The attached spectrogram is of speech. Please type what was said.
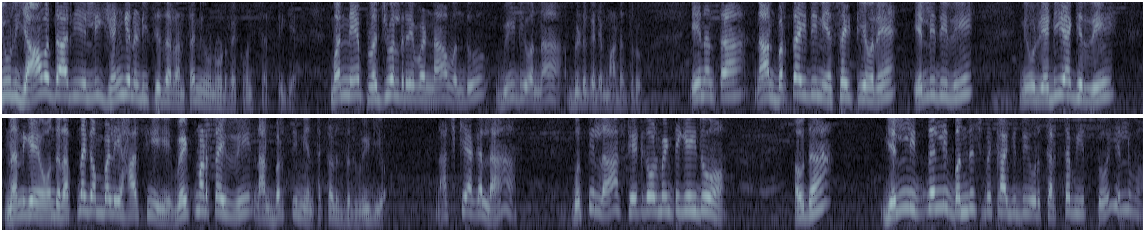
ಇವರು ಯಾವ ದಾರಿಯಲ್ಲಿ ಹೆಂಗೆ ನಡೀತಿದ್ದಾರೆ ಅಂತ ನೀವು ನೋಡಬೇಕು ಒಂದು ಸರ್ತಿಗೆ. ಮೊನ್ನೆ ಪ್ರಜ್ವಲ್ ರೇವಣ್ಣ ಒಂದು ವಿಡಿಯೋನ ಬಿಡುಗಡೆ ಮಾಡಿದ್ರು. ಏನಂತ, ನಾನು ಬರ್ತಾ ಇದ್ದೀನಿ ಎಸ್ ಐ ಟಿ ಅವರೇ, ಎಲ್ಲಿದ್ದೀರಿ? ನೀವು ರೆಡಿಯಾಗಿರ್ರಿ ನನಗೆ ಒಂದು ರತ್ನಗಂಬಳಿ ಹಾಸಿ ವೇಟ್ ಮಾಡ್ತಾ ಇರ್ರಿ, ನಾನು ಬರ್ತೀನಿ ಅಂತ ಕಳಿಸಿದ್ರು ವಿಡಿಯೋ. ನಾಚಿಕೆ ಆಗಲ್ಲ. ಗೊತ್ತಿಲ್ಲ ಸ್ಟೇಟ್ ಗೌರ್ಮೆಂಟಿಗೆ ಇದು. ಹೌದಾ? ಎಲ್ಲಿದ್ದಲ್ಲಿ ಬಂಧಿಸಬೇಕಾಗಿದ್ದು ಇವ್ರ ಕರ್ತವ್ಯ ಇತ್ತೋ ಇಲ್ವಾ?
